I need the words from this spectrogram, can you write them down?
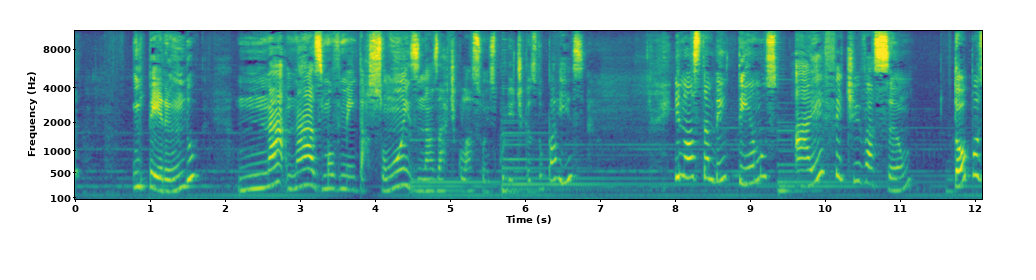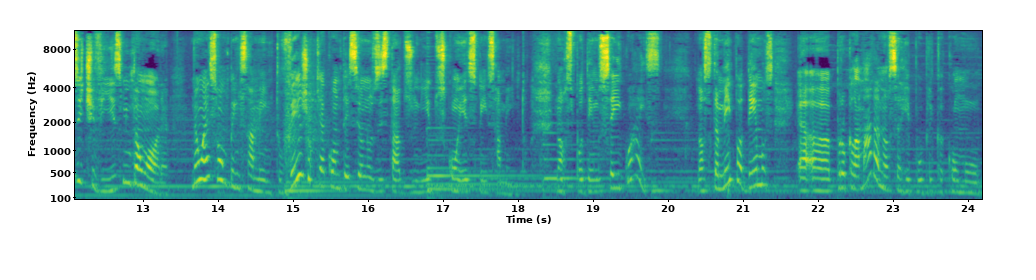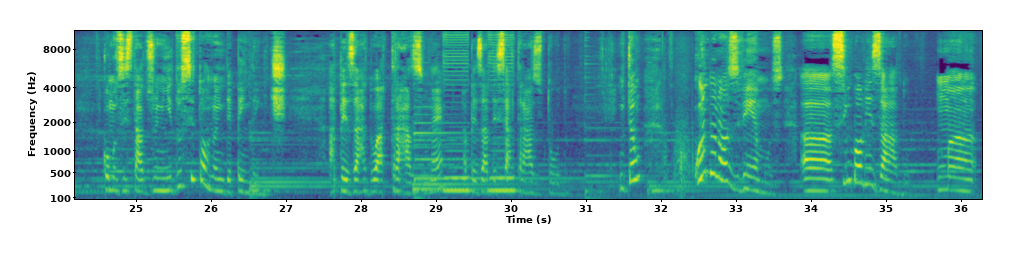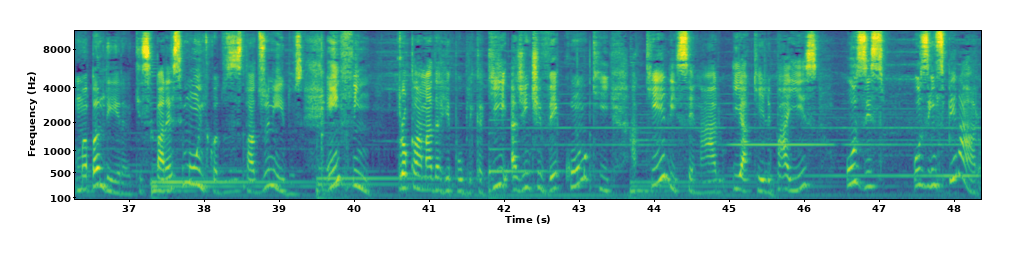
imperando na, nas movimentações, nas articulações políticas do país. E nós também temos a efetivação do positivismo. Então, ora, não é só um pensamento. Veja o que aconteceu nos Estados Unidos com esse pensamento. Nós podemos ser iguais. Nós também podemos uh, uh, proclamar a nossa república como, como os Estados Unidos se tornou independente, apesar do atraso, né? Apesar desse atraso todo. Então, quando nós vemos uh, simbolizado uma, uma bandeira que se parece muito com a dos Estados Unidos. Enfim, proclamada a república aqui, a gente vê como que aquele cenário e aquele país os, os inspiraram,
